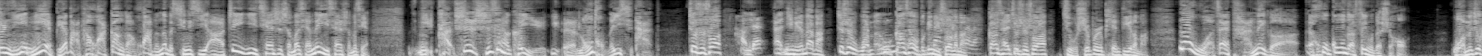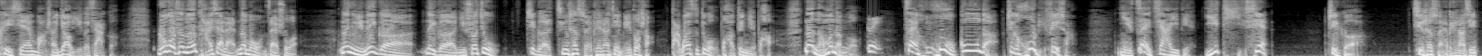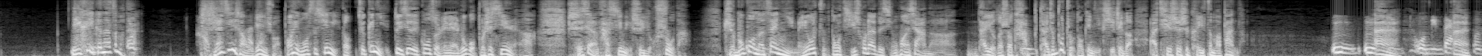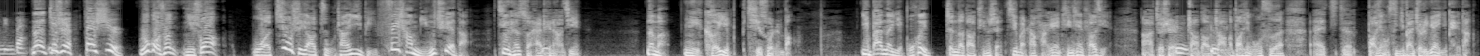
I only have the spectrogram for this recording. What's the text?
就是你，你也别把它画杠杠画的那么清晰啊！这一千是什么钱，那一千什么钱？你它是实际上可以一呃笼统的一起谈，就是说，好的你哎，你明白吧？就是我们、嗯刚才我不跟你说了吗了？刚才就是说九十不是偏低了吗？那我在谈那个呃护工的费用的时候，我们就可以先往上要一个价格。如果说能谈下来，那么我们再说。那你那个那个，你说就这个精神损害赔偿金也没多少，打官司对我不好，对你也不好，那能不能够对，在护工的这个护理费上，你再加一点，以体现这个精神损害赔偿金？你可以跟他这么谈。实际上，我跟你说，保险公司心里都就跟你对接的工作人员，如果不是新人啊，实际上他心里是有数的。只不过呢，在你没有主动提出来的情况下呢，他有的时候他他就不主动跟你提这个啊，其实是可以这么办的。嗯嗯，哎嗯我明白，哎我明白。那就是，但是如果说你说我就是要主张一笔非常明确的精神损害赔偿金，那么你可以起诉人保，一般呢也不会真的到庭审，基本上法院庭前调解啊，就是嗯找到嗯找了保险公司，呃，这保险公司一般就是愿意赔的，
